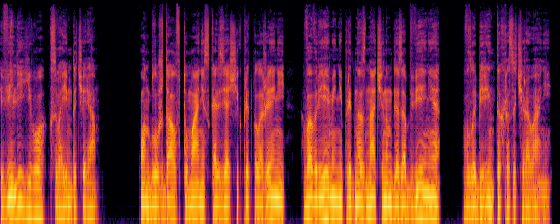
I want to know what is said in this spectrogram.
вели его к своим дочерям. Он блуждал в тумане скользящих предположений во времени, предназначенном для забвения, в лабиринтах разочарований.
